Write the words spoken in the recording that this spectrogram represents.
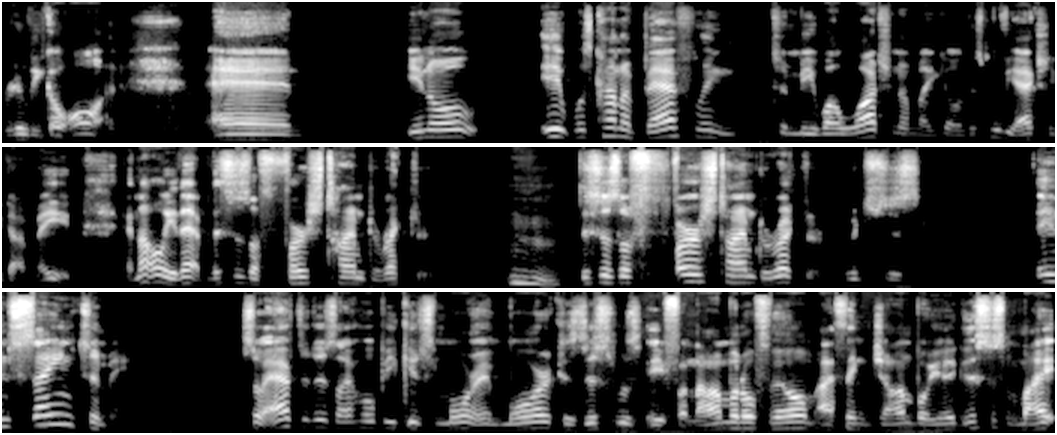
really go on, and you know, it was kind of baffling to me while watching. I'm like, yo, this movie actually got made, and not only that, this is a first time director. Mm-hmm. This is a first time director, which is insane to me. So after this, I hope he gets more and more because this was a phenomenal film. I think John Boyega. This is my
